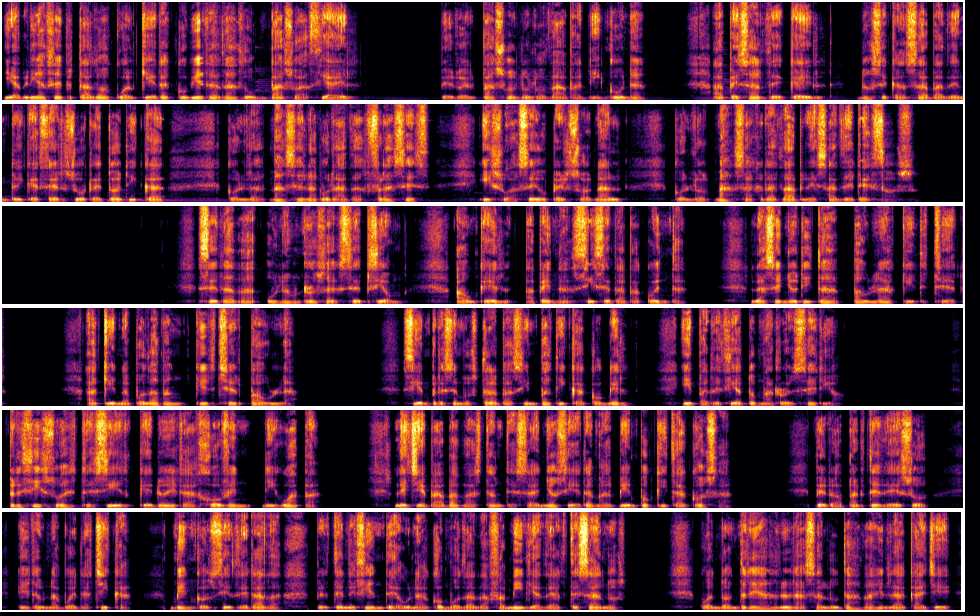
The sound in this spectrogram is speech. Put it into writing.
y habría aceptado a cualquiera que hubiera dado un paso hacia él. Pero el paso no lo daba ninguna, a pesar de que él no se cansaba de enriquecer su retórica con las más elaboradas frases y su aseo personal con los más agradables aderezos. Se daba una honrosa excepción, aunque él apenas si se daba cuenta. La señorita Paula Kircher, a quien apodaban Kircher Paula. Siempre se mostraba simpática con él y parecía tomarlo en serio. Preciso es decir que no era joven ni guapa. Le llevaba bastantes años y era más bien poquita cosa. Pero aparte de eso, era una buena chica, bien considerada, perteneciente a una acomodada familia de artesanos, Cuando Andrea la saludaba en la calle,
